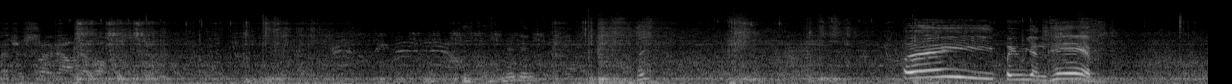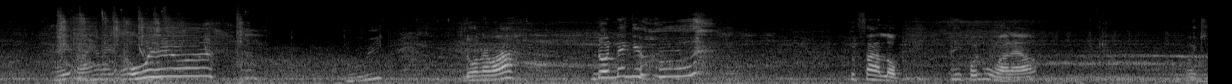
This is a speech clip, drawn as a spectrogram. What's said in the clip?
That should slow down their losses. นิดนึงเฮ้ย เอ้ย ปิวอย่างเทพ เฮ้ยอะไรอะไรโอ้ยโอ้ยโอ้ยโดนอะไรวะ โดนได้ไงวะอุตส่าห์หลบให้พ้นหัวแล้ว โอเค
